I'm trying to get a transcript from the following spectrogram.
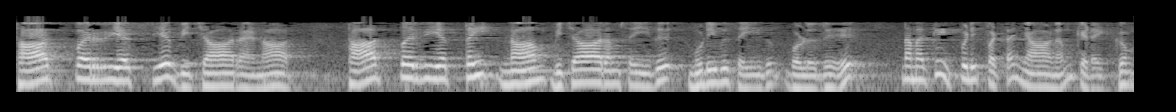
தாத்பரியசிய விசாரணா தாத்பரியத்தை நாம் விசாரம் செய்து முடிவு செய்து பொழுது நமக்கு இப்படிப்பட்ட ஞானம் கிடைக்கும்.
